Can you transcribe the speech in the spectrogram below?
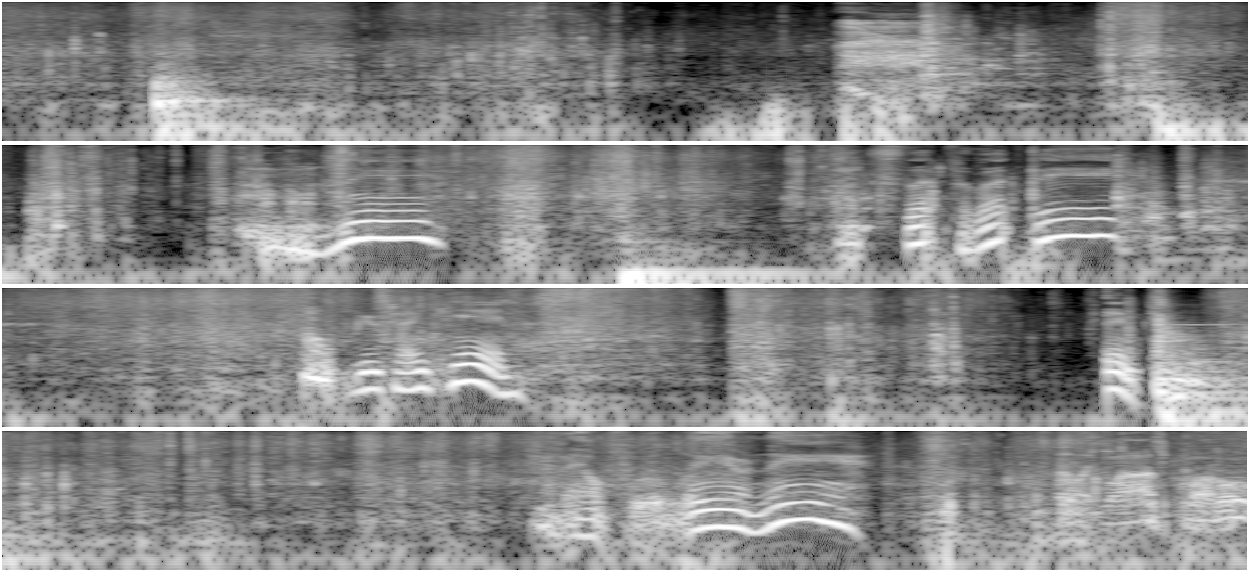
Another one there. That's that for that bag. Oh, butane can. Empty. For there and there. Another glass bottle.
